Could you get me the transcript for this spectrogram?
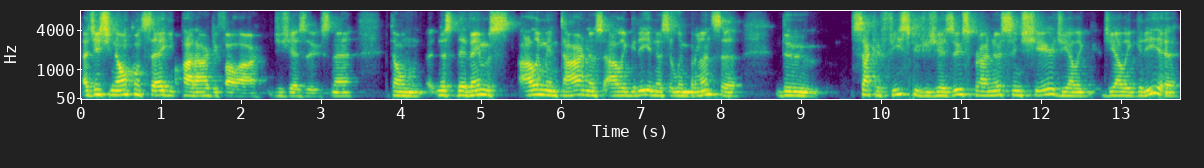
a gente não consegue parar de falar de Jesus, né? Então, nós devemos alimentar nossa alegria, nossa lembrança do sacrifício de Jesus para nos encher de, de alegria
